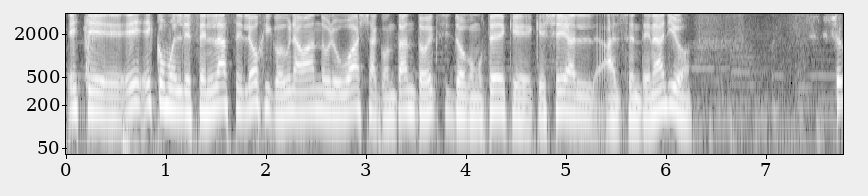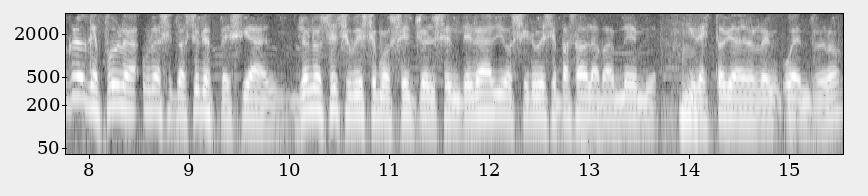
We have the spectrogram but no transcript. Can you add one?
Este, es, como el desenlace lógico de una banda uruguaya con tanto éxito como ustedes que, llega al centenario. Yo creo que fue una, situación especial. Yo no sé si hubiésemos hecho el centenario si no hubiese pasado la pandemia y mm. la historia del reencuentro, ¿no?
